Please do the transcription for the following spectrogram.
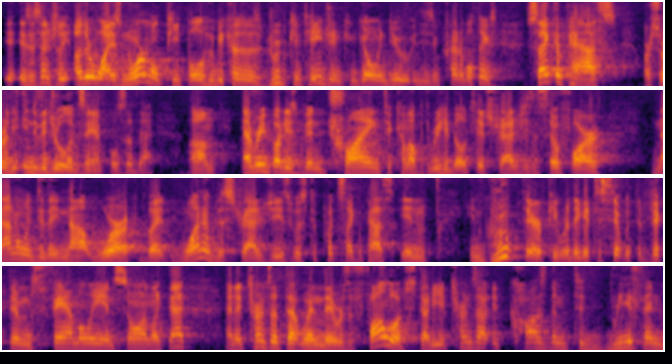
is essentially otherwise normal people who, because of this group contagion, can go and do these incredible things. Psychopaths are sort of the individual examples of that. Um, everybody's been trying to come up with rehabilitative strategies, and so far, not only do they not work, but one of the strategies was to put psychopaths in in group therapy where they get to sit with the victim's family and so on like that. And it turns out that when there was a follow up study, it turns out it caused them to reoffend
